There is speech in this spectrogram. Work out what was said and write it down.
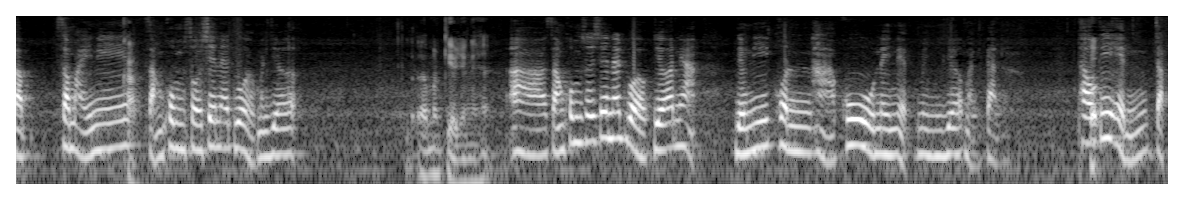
กับสมัยนี้ครับสังคมโซเชียลเน็ตเวิร์กมันเยอะแล้วมันเกี่ยวยังไงฮะอ่าสังคมโซเชียลเน็ตเวิร์กเยอะเนี่ย เดี๋ยวนี้คนหาคู่ในเน็ตมันมีเยอะเหมือนกัน เท่าก็ที่เห็นจาก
